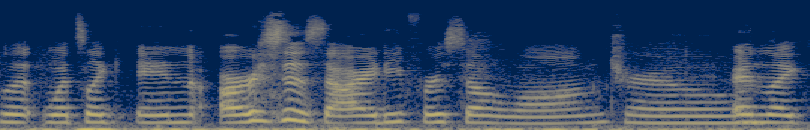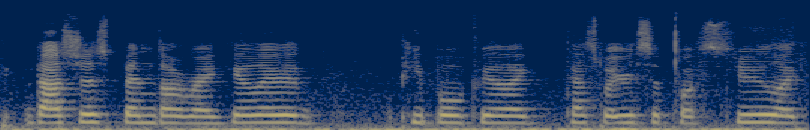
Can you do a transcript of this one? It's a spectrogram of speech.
what- what's like in our society for so long, true. and like that's just been the regular people feel like that's what you're supposed to do like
